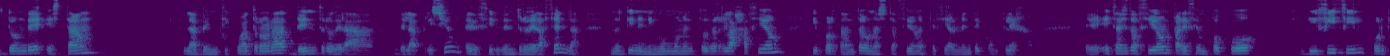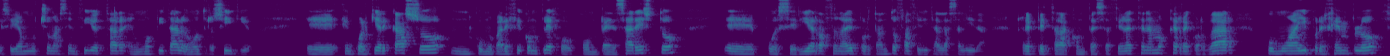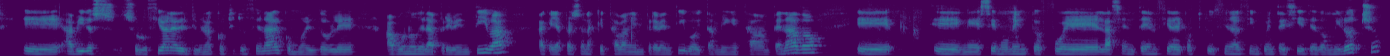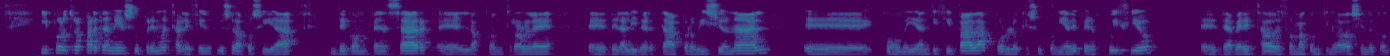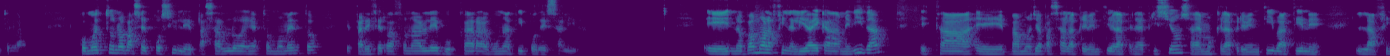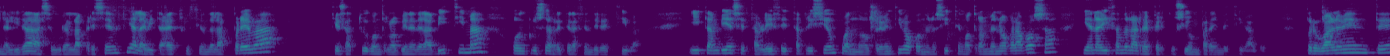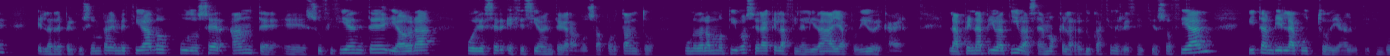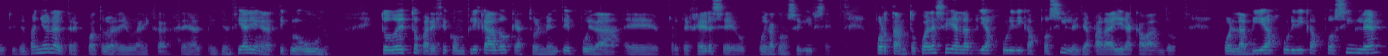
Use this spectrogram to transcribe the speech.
donde están las 24 horas dentro de la, prisión, es decir, dentro de la celda. No tienen ningún momento de relajación y por tanto es una situación especialmente compleja. Eh, esta situación parece un poco difícil porque sería mucho más sencillo estar en un hospital o en otro sitio. Eh, en cualquier caso, mm, como parece complejo compensar esto, eh, pues sería razonable, por tanto, facilitar la salida. Respecto a las compensaciones, tenemos que recordar cómo hay, por ejemplo, ha habido soluciones del Tribunal Constitucional, como el doble abono de la preventiva, aquellas personas que estaban en preventivo y también estaban penados, en ese momento fue la sentencia del Constitucional 57-2008 y por otra parte también el Supremo estableció incluso la posibilidad de compensar eh, los controles eh, de la libertad provisional eh, como medida anticipada por lo que suponía de perjuicio de haber estado de forma continuada siendo controlado. Como esto no va a ser posible pasarlo en estos momentos, parece razonable buscar algún tipo de salida. Eh, nos vamos a la finalidad de cada medida. Eh, vamos ya a pasar a la preventiva y la pena de prisión. Sabemos que la preventiva tiene la finalidad de asegurar la presencia, la evitar destrucción de las pruebas, que se actúe contra los bienes de las víctimas o incluso la reiteración directiva. Y también se establece esta prisión cuando preventiva, cuando no existen otras menos gravosas y analizando la repercusión para investigado. Probablemente eh, la repercusión para investigado pudo ser antes suficiente y ahora puede ser excesivamente gravosa. Por tanto, uno de los motivos será que la finalidad haya podido decaer. La pena privativa sabemos que la reeducación y reinserción social y también la custodia, el 25 de Justicia Española, el 3.4 de la Ley General Penitenciaria en el artículo 1. Todo esto parece complicado que actualmente pueda eh, protegerse o pueda conseguirse. Por tanto, ¿cuáles serían las vías jurídicas posibles ya para ir acabando? Pues las vías jurídicas posibles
